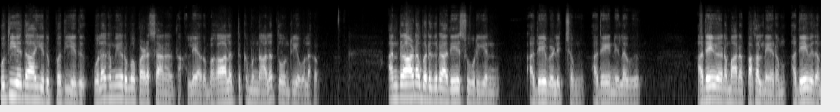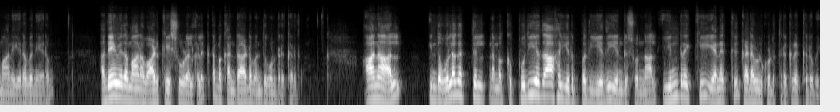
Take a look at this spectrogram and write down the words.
புதியதாய் இருப்பது எது? உலகமே ரொம்ப பழசானது தான் இல்லையா? ரொம்ப காலத்துக்கு முன்னால தோன்றிய உலகம். அன்றாட வருகிற அதே சூரியன் அதே வெளிச்சம் அதே நிலவு அதே விதமான பகல் நேரம் அதே விதமான இரவு நேரம் அதே விதமான வாழ்க்கை சூழல்களுக்கு நம்ம கன்றாட வந்து கொண்டிருக்கிறது. ஆனால் இந்த உலகத்தில் நமக்கு புதியதாக இருப்பது எது என்று சொன்னால் இன்றைக்கு எனக்கு கடவுள் கொடுத்திருக்கிற கிருபை.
